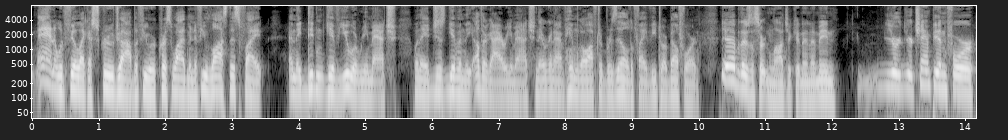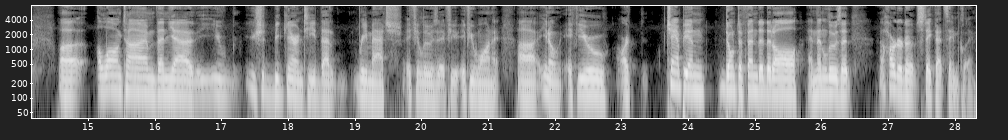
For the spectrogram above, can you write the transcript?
man, it would feel like a screw job if you were Chris Weidman if you lost this fight and they didn't give you a rematch when they had just given the other guy a rematch and they were going to have him go off to Brazil to fight Vitor Belfort. Yeah, but there's a certain logic in it. I mean, you're you're champion for uh, a long time, then yeah, you you should be guaranteed that rematch if you lose if you if you want it. Uh, you know, if you are champion, don't defend it at all, and then lose it, harder to stake that same claim.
